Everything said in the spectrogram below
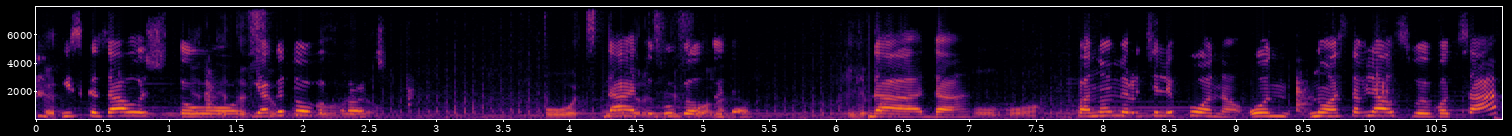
Это, и сказала, что это, это я готова, короче. По да, это Google телефона. выдал. Или да, по... да. Ого. По номеру телефона. Он, ну, оставлял свой WhatsApp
